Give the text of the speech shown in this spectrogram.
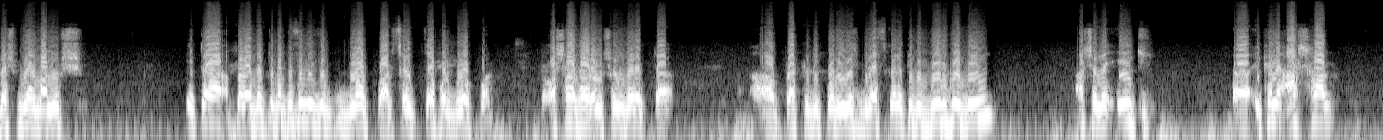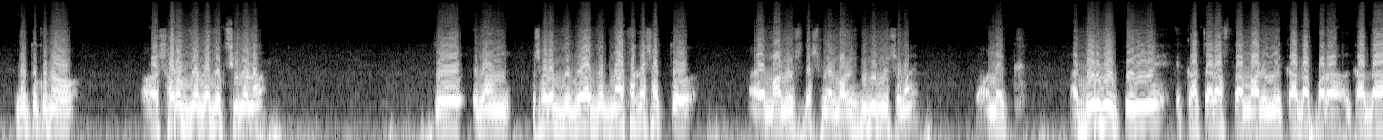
দশমিনার মানুষ এটা আপনারা দেখতে পাচ্ছেন যে block park Shahid Zafar block park অসাধারণ সুন্দর একটা প্রাকৃতিক পরিবেশ বিরাজ করে, কিন্তু দীর্ঘদিন আসলে এই এখানে আসার মতো কোনো সড়ক যোগাযোগ ছিল না। তো, এবং সড়ক যোগাযোগ না থাকা সত্ত্বেও মানুষ, দশমিয়ার মানুষ বিভিন্ন সময় অনেক দুর্ভোগ পেরিয়ে কাঁচা রাস্তা মারিয়ে, কাদা পাড়া, কাদা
